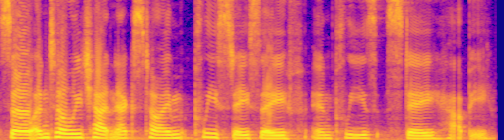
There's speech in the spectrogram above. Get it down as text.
So until we chat next time, please stay safe and please stay happy.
